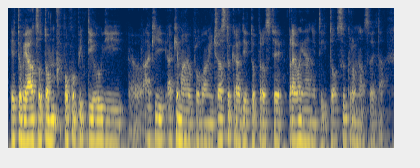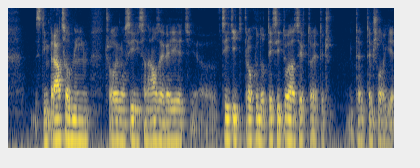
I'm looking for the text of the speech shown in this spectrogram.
je to viac o tom pochopiť tých ľudí, uh, aký, aké majú problémy. Častokrát je to proste prelinanie toho súkromného sveta s tým pracovným, človek musí sa naozaj vedieť, e, cítiť trochu do tej situácie, v ktorej ten, ten človek je.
